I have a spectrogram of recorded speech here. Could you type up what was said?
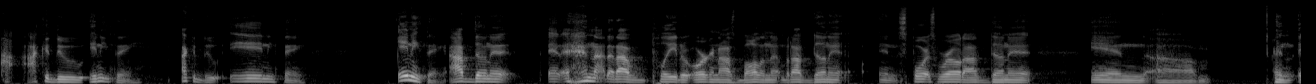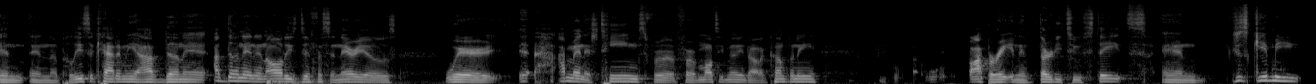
I, I could do anything. I could do anything, anything. I've done it, and, and not that I've played or organized ball enough, but I've done it in sports world. I've done it in um, in in in the police academy. I've done it. I've done it in all these different scenarios where I manage teams for for a multi million dollar company operating in 32 states and just give me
